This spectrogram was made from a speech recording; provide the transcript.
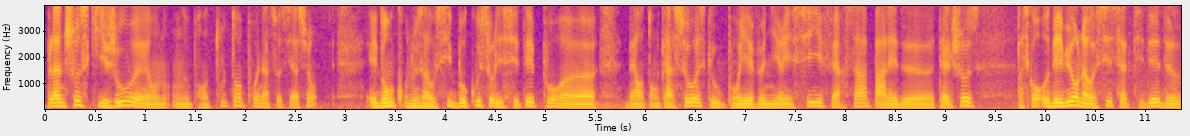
plein de choses qui jouent et on, nous prend tout le temps pour une association. Et donc, on nous a aussi beaucoup sollicité pour, ben, en tant qu'asso, est-ce que vous pourriez venir ici, faire ça, parler de telle chose? Parce qu'au début, on a aussi cette idée de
